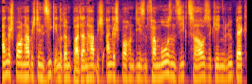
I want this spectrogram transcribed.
Angesprochen habe ich den Sieg in Rimpa, dann habe ich angesprochen diesen famosen Sieg zu Hause gegen Lübeck,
